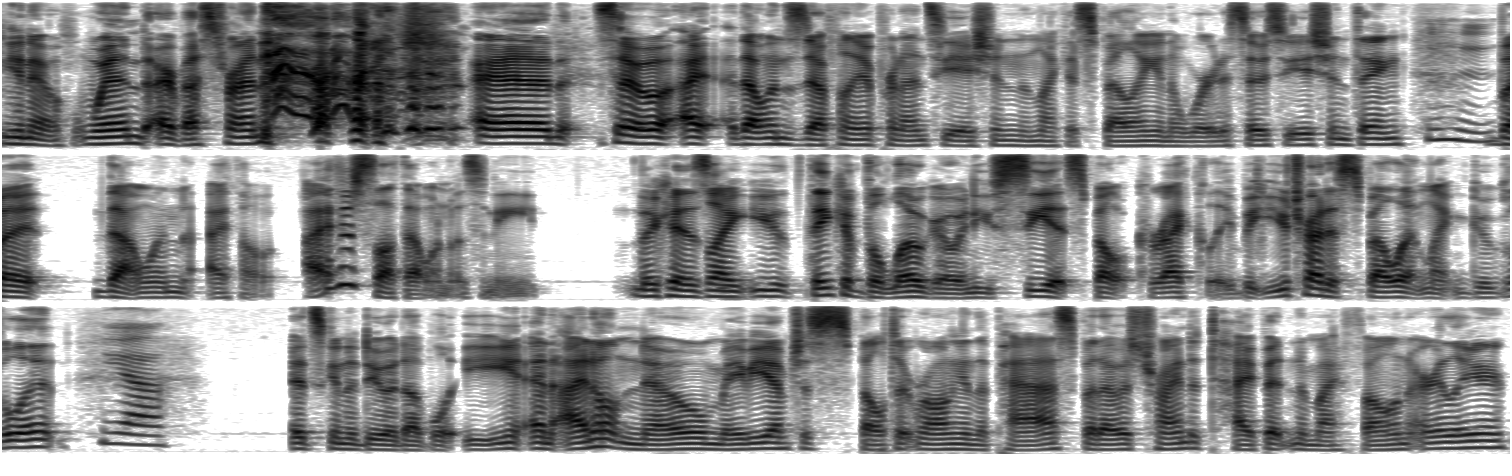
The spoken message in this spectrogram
you know, Wind, our best friend. and so I that one's definitely a pronunciation and like a spelling and a word association thing. Mm-hmm. But that one I thought I just thought that one was neat. Because like you think of the logo and you see it spelt correctly, but you try to spell it and like Google it, Yeah. it's gonna do a double E. And I don't know, maybe I've just spelt it wrong in the past, but I was trying to type it into my phone earlier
